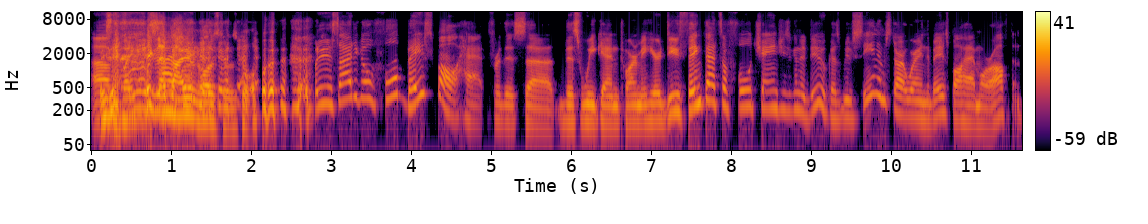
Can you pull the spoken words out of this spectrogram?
Um, but he Except not even decided- close to as cool. but he decided to go full baseball hat for this uh this weekend tournament here. Do you think that's a full change he's going to do? Because we've seen him start wearing the baseball hat more often.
